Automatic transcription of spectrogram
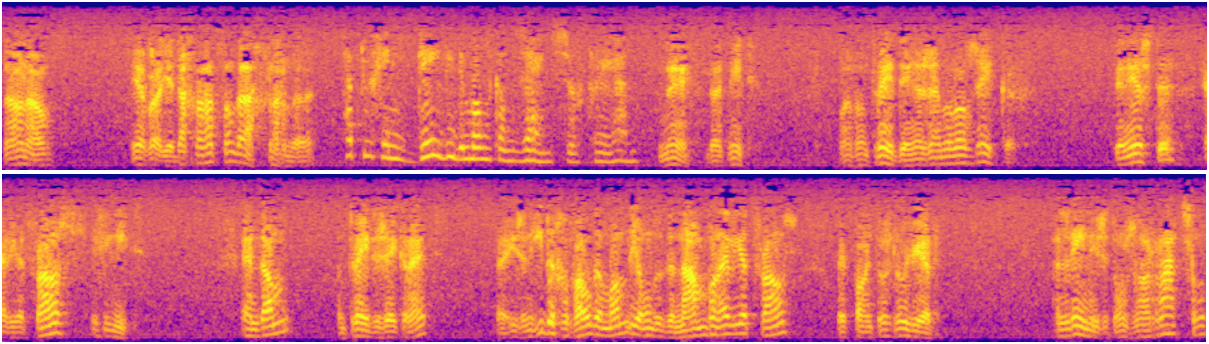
Nou, nou. Je hebt wel je dag gehad vandaag, Vlaanderen. Hebt u geen idee wie de man kan zijn, Sir Graham? Nee, dat niet. Maar van twee dingen zijn we wel zeker. Ten eerste, Elliot Frans is hij niet. En dan, een tweede zekerheid. Hij is in ieder geval de man die onder de naam van Elliot Frans bij Pointers logeerde. Alleen is het ons een raadsel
